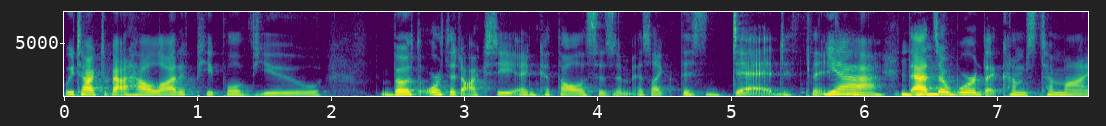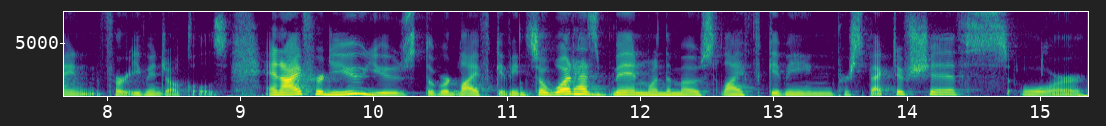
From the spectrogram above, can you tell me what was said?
we talked about how a lot of people view both Orthodoxy and Catholicism is like this dead thing. Yeah. That's a word that comes to mind for evangelicals. And I've heard you use the word life giving. So, what has been one of the most life giving perspective shifts or,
